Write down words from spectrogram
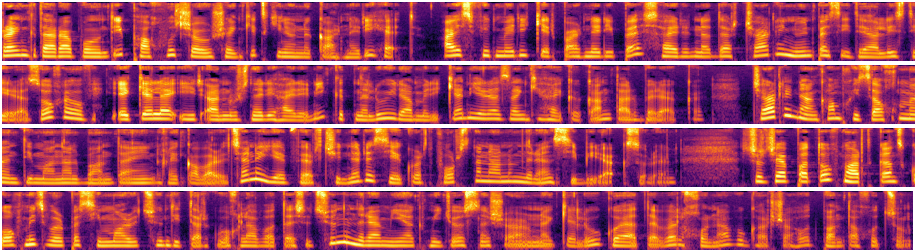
Ֆրենկ Դարաբոնդի Փախուստ Շոուշենկից կինոնկարների հետ։ Այս ֆիլմերի կերպարների պես հայրենադարձ Չարլի նույնպես իդեալիստ երազող է, ով եկել է իր անուրջների հայրենիք գտնելու իր ամերիկյան երազանքի հայկական տարբերակը։ Չարլին անգամ խիզախում է ընդդիմանալ բանտային ղեկավարությանը, երբ վերջիններս երկրորդ փորձն են անում նրան Սիբիր աքսորել։ Շրջապատող մարդկանց կողմից որպես հիմարություն դիտարկվող լավատեսությունը նրա միակ միջոցն է շարունակելու գոյատևել խոնավ ու գարշահոտ բանտախուցում։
